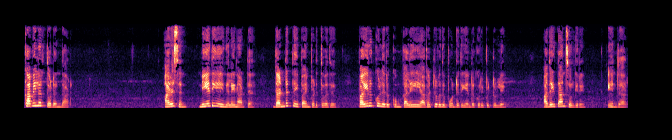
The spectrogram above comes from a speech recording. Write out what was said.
கபிலர் தொடர்ந்தார். அரசன் நியதியை நிலைநாட்ட தண்டத்தை பயன்படுத்துவது பயிருக்குள் இருக்கும் கலையை அகற்றுவது போன்றது என்று குறிப்பிட்டுள்ளேன். அதைத்தான் சொல்கிறேன் என்றார்.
